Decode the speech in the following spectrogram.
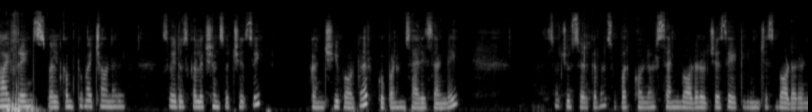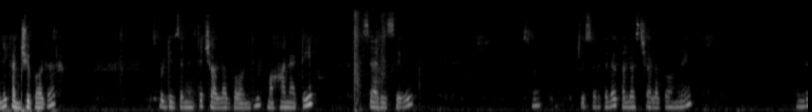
Hi friends welcome to my channel so ఈరోజు కలెక్షన్స్ వచ్చేసి కంచి బార్డర్ కుప్పడం శారీస్ అండి. సో చూసారు కదా సూపర్ కలర్స్ అండ్ బార్డర్ వచ్చేసి ఎయిటీన్ ఇంచెస్ బార్డర్ అండి కంచి బార్డర్ సో డిజైన్ అయితే చాలా బాగుంది. మహానటి శారీస్ ఇవి. సో చూసారు కదా కలర్స్ చాలా బాగున్నాయి. And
